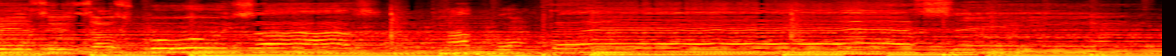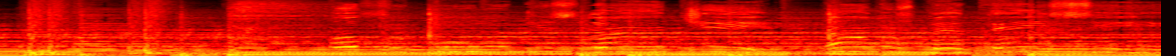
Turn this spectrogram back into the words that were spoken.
vezes as coisas acontecem. O futuro distante não nos pertence.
